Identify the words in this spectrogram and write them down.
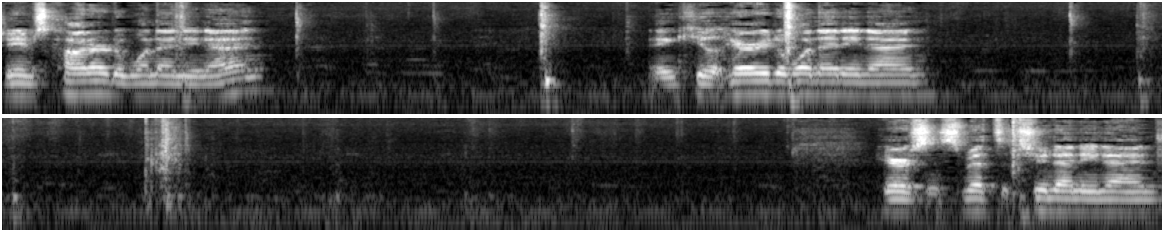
James Conner to 199. N'Keal Harry to 199. Harrison Smith to 299.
